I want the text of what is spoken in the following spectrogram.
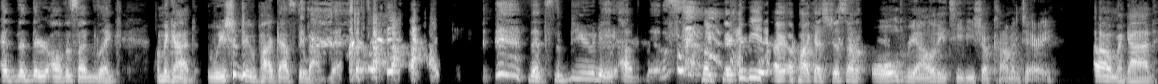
and then they're all of a sudden like, "Oh my god, we should do a podcast about this." That's the beauty of this. Like there could be a, a podcast just on old reality TV show commentary. Oh my god,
